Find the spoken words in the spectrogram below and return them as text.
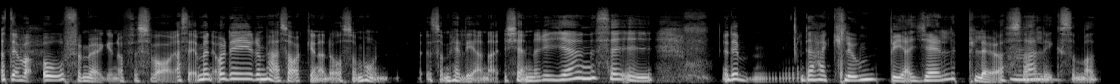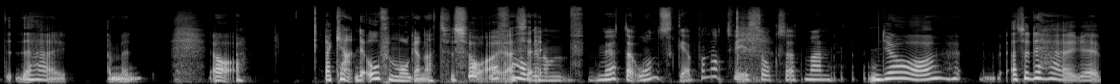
Att den var oförmögen att försvara sig. Men, och det är ju de här sakerna då som hon, som Helena känner igen sig i. Det, det här klumpiga, hjälplösa Mm. liksom. Att det här, ja, men, ja. Jag kan, det är oförmågan att försvara sig. förmågan att möta ondska på något vis också. Att man, Ja, alltså det här, eh,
